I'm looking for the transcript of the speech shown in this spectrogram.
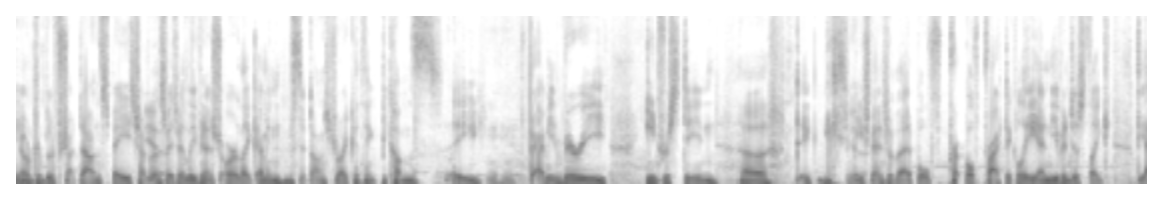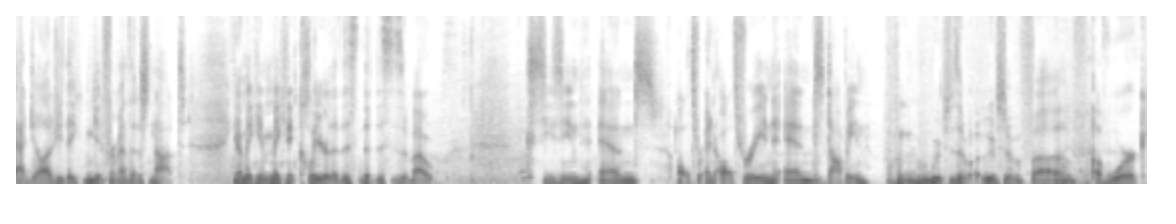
know, in terms of shut down space, shut down Yeah. space by leaving it, or like, I mean, the sit down strike, I think becomes a, Mm-hmm. I mean, very interesting uh, ex- Yeah. expansion of that, both pr- both practically and even just like the ideology they can get from it. That it's not, you know, making making it clear that this that this is about seizing and alter and altering and Mm-hmm. stopping groups of groups of, uh, of work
